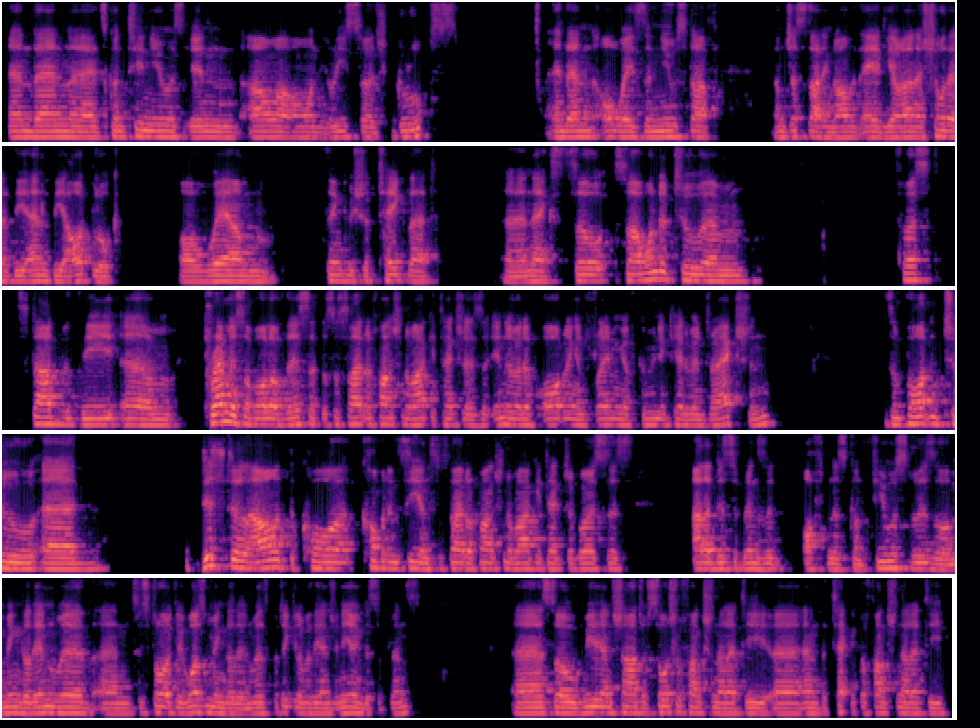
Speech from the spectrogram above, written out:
and then uh, it continues in our own research groups. And then always the new stuff. I'm just starting now with AADRL and I show that at the end, the outlook of where I think we should take that uh, next. So, so I wanted to um, first start with the um, premise of all of this, that the societal function of architecture is an innovative ordering and framing of communicative interaction, it's important to uh, distill out the core competency and societal function of architecture versus other disciplines that often is confused with or mingled in with and historically was mingled in with, particularly with the engineering disciplines. Uh, so we are in charge of social functionality uh, and the technical functionality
